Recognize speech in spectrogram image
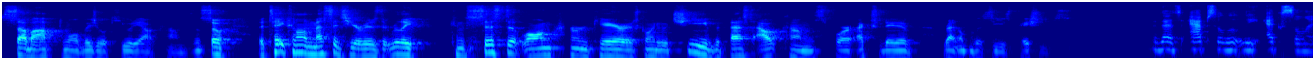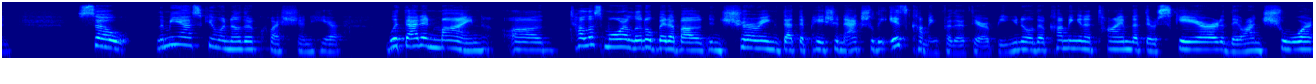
suboptimal visual acuity outcomes. And so the take home message here is that really consistent long term care is going to achieve the best outcomes for exudative retinal disease patients. That's absolutely excellent. So let me ask you another question here with that in mind, uh, tell us more a little bit about ensuring that the patient actually is coming for their therapy. You know, they're coming in a time that they're scared, they're unsure.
